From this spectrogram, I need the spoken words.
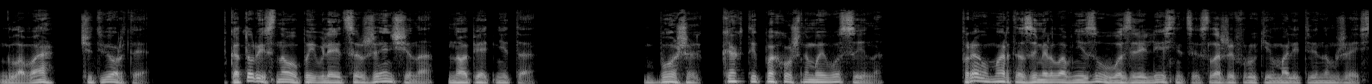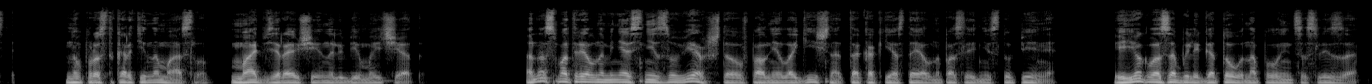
Глава четвертая, в которой снова появляется женщина, но опять не та. «Боже, как ты похож на моего сына!» Фрау Марта замерла внизу, возле лестницы, сложив руки в молитвенном жесте. Ну, просто картина маслом. Мать, взирающая на любимое чадо. Она смотрела на меня снизу вверх, что вполне логично, так как я стоял на последней ступени. Ее глаза были готовы наполниться слезами.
